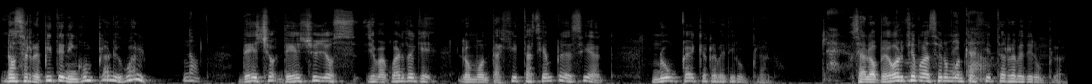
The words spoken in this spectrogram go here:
no se repite ningún plano igual. No. De hecho, de hecho yo, yo me acuerdo que los montajistas siempre decían, nunca hay que repetir un plano. O sea, lo peor que puede hacer un montajista es repetir un plano.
